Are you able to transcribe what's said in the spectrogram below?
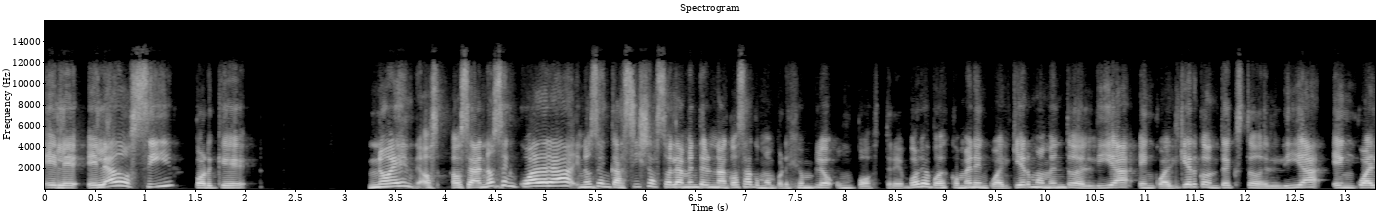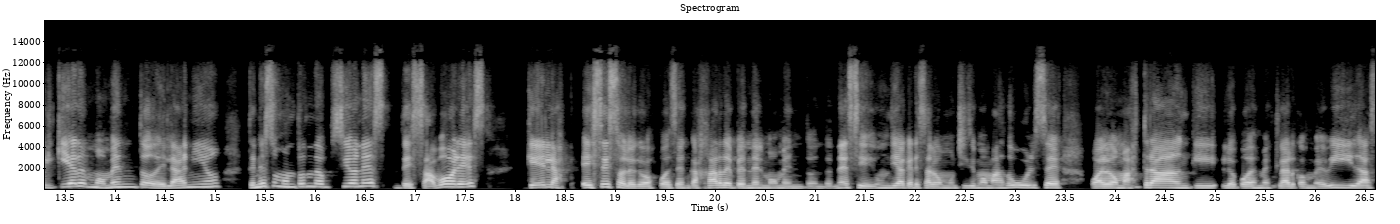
el he- helado sí, porque no es, o, o sea, no se encuadra y no se encasilla solamente en una cosa como, por ejemplo, un postre. Vos lo podés comer en cualquier momento del día, en cualquier contexto del día, en cualquier momento del año. Tenés un montón de opciones de sabores que es eso lo que vos podés encajar, depende del momento, ¿entendés? Si un día querés algo muchísimo más dulce o algo más tranqui, lo podés mezclar con bebidas.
